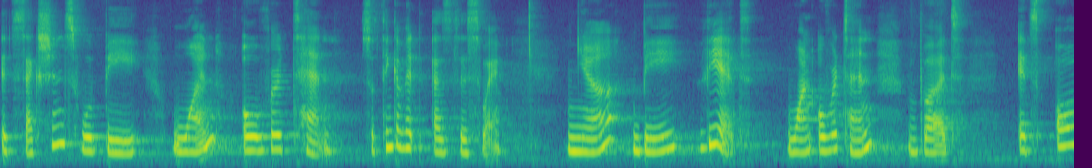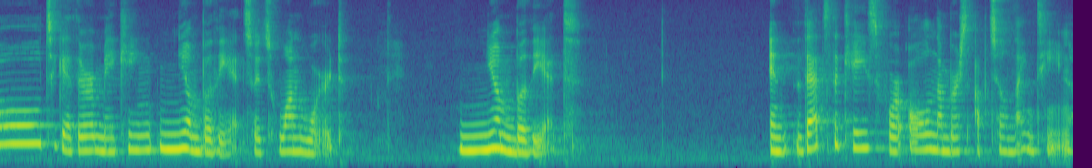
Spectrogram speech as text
its sections would be 1 over 10. So think of it as this way. Një bi. 1 over 10, but it's all together making njëmbëdhjet. So it's one word. Njëmbëdhjet. And that's the case for all numbers up till 19.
